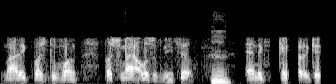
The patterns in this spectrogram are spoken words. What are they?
Maar ik was toen gewoon... Het was voor mij alles of niets, hè. Huh. En ik, ik, ik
